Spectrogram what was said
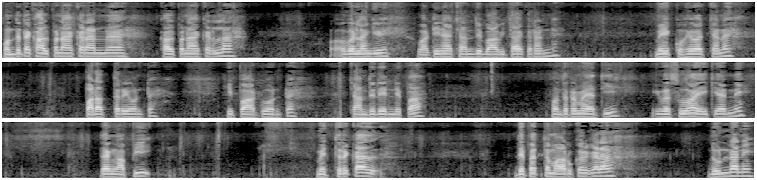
හොඳට කල්පනා කරන්න කල්පනා කරලා ඔයගොල්ලන්ගේ වටිනා ඡන්දේ භාවිතා කරන්න මේ කොහෙවත් යන පඩත්තරයොන්ට හිපාටුවන්ට ඡන්දෙ දෙන්න එපා හොඳටම ඇති ඉවසුවා. ඒ කියන්නේ දැන් අපි මෙච්චරකල් දෙපැත්ත මාරු කර කර දුන්නනේ.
